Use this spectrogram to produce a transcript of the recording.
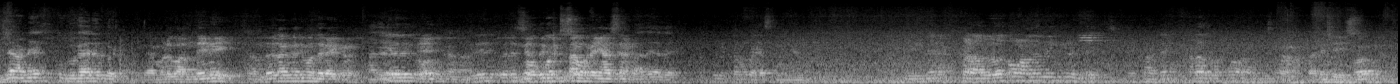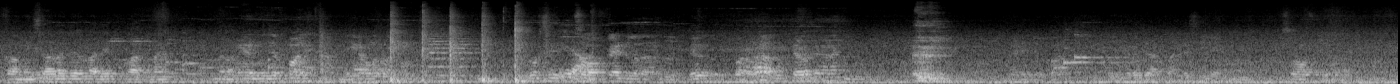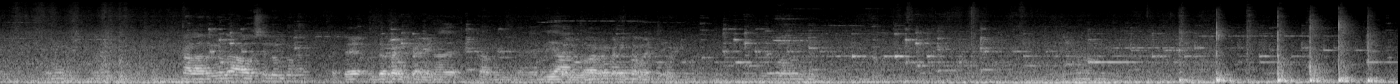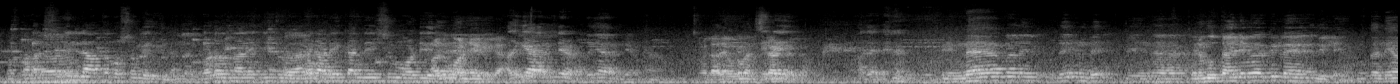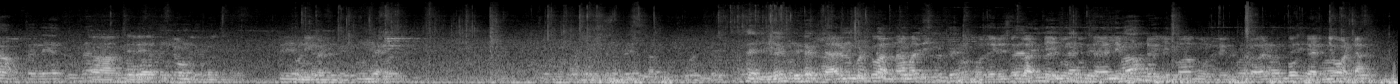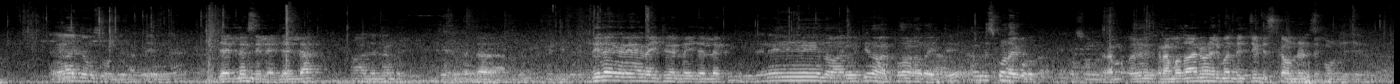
ഇതാണ് ഉപകാരപ്പെട്ടത് നമ്മൾ സംഗതി മുതലായിക്കണം. അതെ. ഈ ഒരു- ഏ? ഇത് ഒരു ഇന്നത്തെ കുറച്ച് അതെ അതെ. കിട്ടാൻ പ്രയാസം തന്നെയാണ്. പിന്നെ കളറുകളൊക്കെ വേണമെന്നുണ്ടെങ്കിൽ ഉണ്ട് ആ, പല. സോഫ്റ്റ് കളറുകൾ മറ്റേ ഇതൊക്കെ കളിക്കാൻ പറ്റും. കളക്ഷൻ ഇല്ലാത്ത പ്രശ്നം വരില്ല. ഇവിടെ വന്നാലേക്ക് വേറെ കടയൊക്കെ അന്വേഷിച്ച് പോകേണ്ടി അത് വരും. അത് ഗ്യാരണ്ടിയാണ്. അത് ഗ്യാരണ്ടിയാണ്. അല്ലാതെ നമുക്ക് മനസ്സിലാക്കല്ലോ അതെ. പിന്നെ ഇത് ഉണ്ട് പിന്നെ പിന്നെ ഇതില്ലേ? മുത്തലിയക്ക് ആ. എല്ലാവരും ഇവിടേക്ക് വന്നാൽ മതി. മുതലിസും കത്തീബും മുത്താലിമും ഉണ്ട് ഇമാമും ഉണ്ട് വേറെ തെരഞ്ഞു വേണ്ട എല്ലാ ഐറ്റംസും ഉണ്ട് പിന്നെ ജെല്ല ഉണ്ടല്ലേ ജെല്ല? ആ ഇതെല്ലാം ഉണ്ട്. റേറ്റ് വരുന്നത് ഈ ജെല്ലൊക്കെ? ഇതിന് നാനൂറ്റി നാല്പതാണ് റേറ്റ് ഡിസ്കൗണ്ട് ആയി കൊടുക്കാം. റമ- ഒരു റമദാനോടനുബന്ധിച്ച് ഡിസ്കൗണ്ട് ഉണ്ട്. ഡിസ്കൗണ്ടിൽ ചെയ്ത് കൊടുക്കാം.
